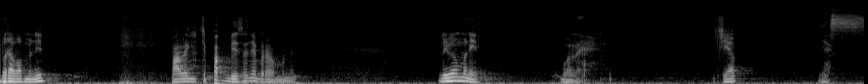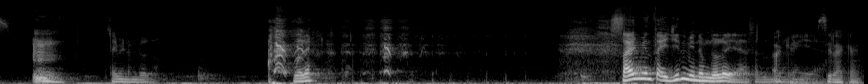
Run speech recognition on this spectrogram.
Berapa menit? Paling cepat biasanya berapa menit? 5 menit. Boleh. Siap? Yes. Saya minum dulu. Boleh? Saya minta izin minum dulu ya sebelum Oke, dongeng ya. silakan.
